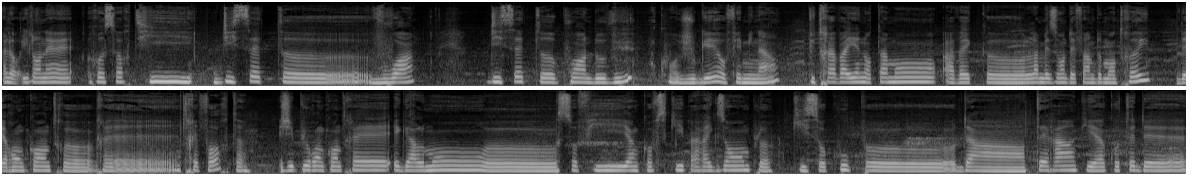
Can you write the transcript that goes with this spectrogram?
Alors, il en est ressorti 17 voix, 17 points de vue conjugués au féminin pu travailler notamment avec la Maison des femmes de Montreuil, des rencontres très, très fortes. J'ai pu rencontrer également euh, Sophie Jankowski, par exemple, qui s'occupe euh, d'un terrain qui est à côté des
